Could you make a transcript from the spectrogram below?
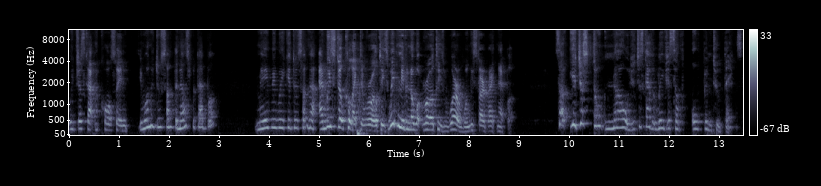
we just got a call saying, "You want to do something else with that book? Maybe we could do something else." And we still collecting royalties. We didn't even know what royalties were when we started writing that book. So you just don't know. You just got to leave yourself open to things.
